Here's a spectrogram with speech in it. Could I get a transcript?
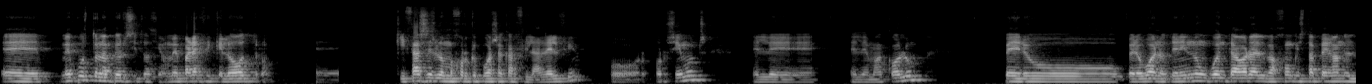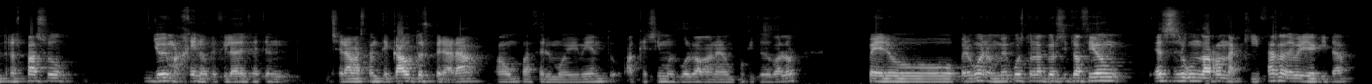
Eh, me he puesto en la peor situación. Me parece que lo otro eh, quizás es lo mejor que pueda sacar Filadelfia por, por Simmons, el de, el de McCollum. Pero, pero bueno, teniendo en cuenta ahora el bajón que está pegando el traspaso, yo imagino que Filadelfia ten- será bastante cauto, esperará aún para hacer el movimiento, a que Simmons vuelva a ganar un poquito de valor. Pero, pero bueno, me he puesto en la peor situación. Esa segunda ronda quizás la debería quitar.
